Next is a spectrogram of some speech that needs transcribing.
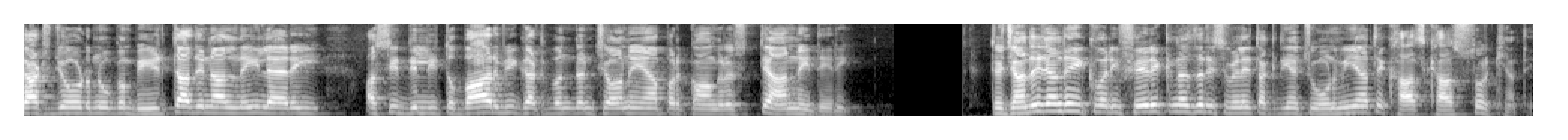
ਗੱਠਜੋੜ ਨੂੰ ਗੰਭੀਰਤਾ ਦੇ ਨਾਲ ਨਹੀਂ ਲੈ ਰਹੀ। ਅਸੀਂ ਦਿੱਲੀ ਤੋਂ ਬਾਹਰ ਵੀ ਗਠਬੰਧਨ ਚਾਹੁੰਦੇ ਹਾਂ, ਪਰ ਕਾਂਗਰਸ ਧਿਆਨ ਨਹੀਂ ਦੇ ਰਹੀ। ਤੇ ਜਾਂਦੇ ਜਾਂਦੇ ਇੱਕ ਵਾਰੀ ਫੇਰ ਇੱਕ ਨਜ਼ਰ ਇਸ ਵੇਲੇ ਤੱਕ ਦੀਆਂ ਚੋਣਵੀਆਂ ਤੇ ਖਾਸ-ਖਾਸ ਸੁਰਖੀਆਂ ਤੇ।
